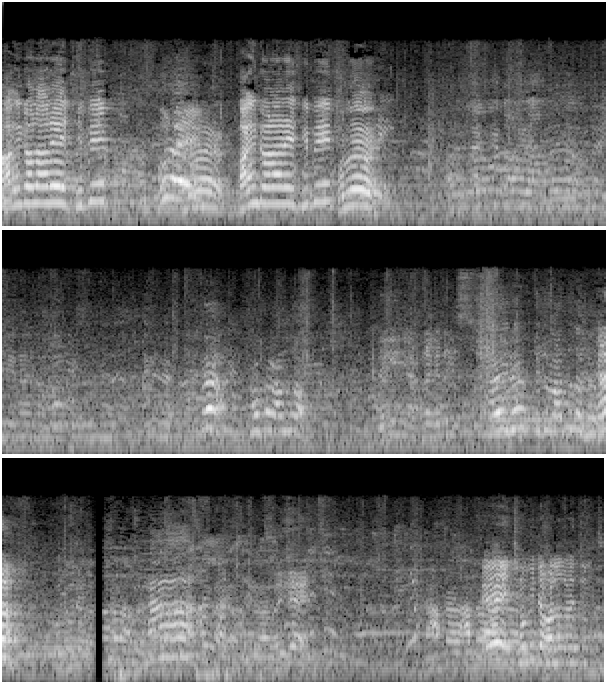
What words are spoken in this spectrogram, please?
বাকি ডলারে ছিপিপ বাকি ডলারে এই ছবিটা ভালো করে তুলছি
